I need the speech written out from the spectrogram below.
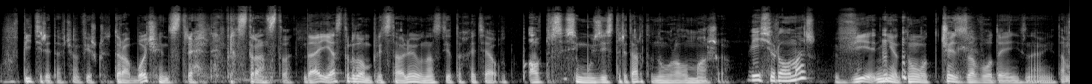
в Питере-то в чем фишка? Это рабочее индустриальное пространство, да, я с трудом представляю, у нас где-то хотя, вот, а вот представьте музей стрит-арта на Уралмаше. Весь Уралмаш? Ве... Нет, ну вот часть завода, я не знаю, они там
